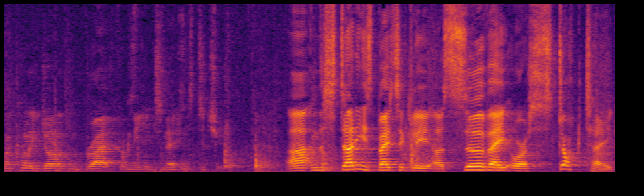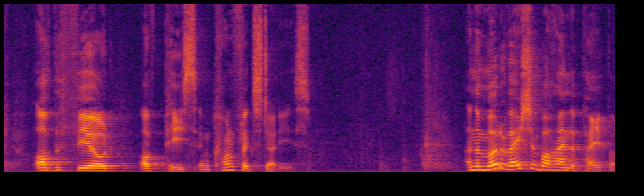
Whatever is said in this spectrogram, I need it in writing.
my colleague Jonathan Bright from the Internet Institute. Uh, and the study is basically a survey or a stock take of the field of peace and conflict studies. And the motivation behind the paper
